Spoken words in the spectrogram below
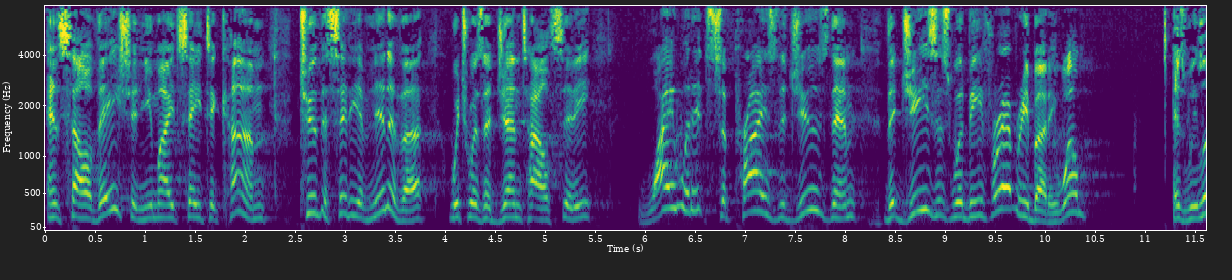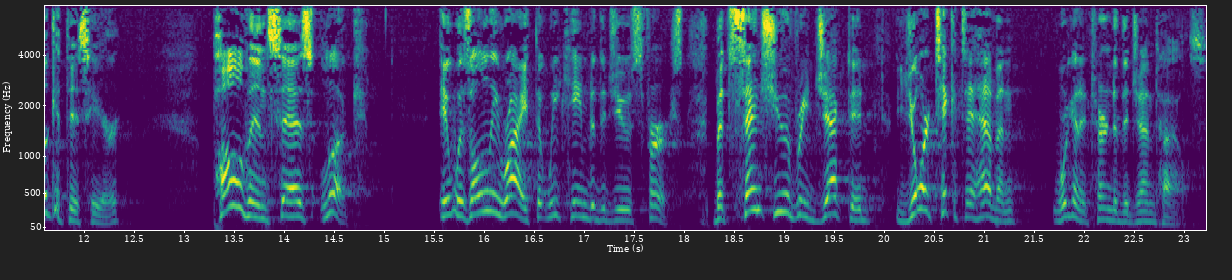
and salvation, you might say, to come to the city of Nineveh, which was a Gentile city. Why would it surprise the Jews then that Jesus would be for everybody? Well, as we look at this here, Paul then says, look, it was only right that we came to the Jews first. But since you have rejected your ticket to heaven, we're going to turn to the Gentiles.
